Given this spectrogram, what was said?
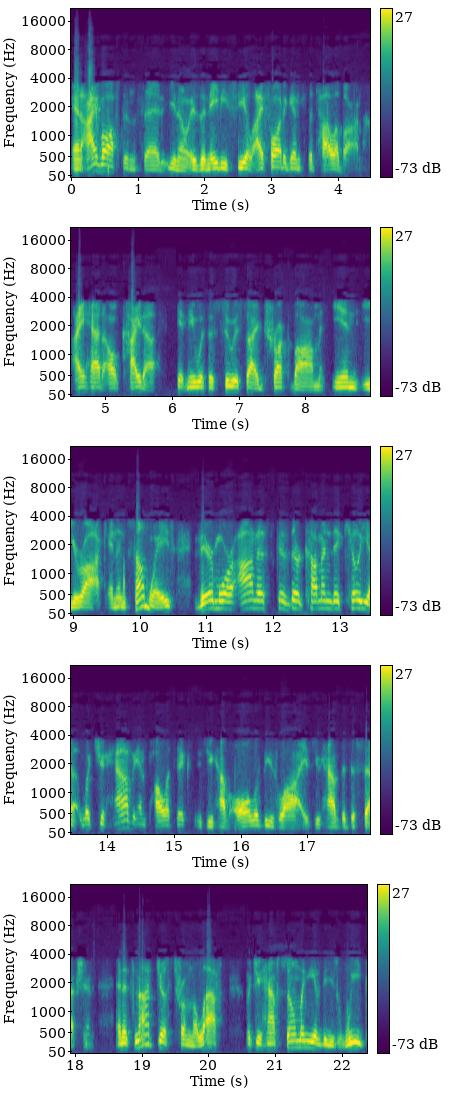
And I've often said, you know, as a Navy SEAL, I fought against the Taliban. I had Al Qaeda hit me with a suicide truck bomb in Iraq. And in some ways, they're more honest because they're coming to kill you. What you have in politics is you have all of these lies. You have the deception. And it's not just from the left, but you have so many of these weak,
